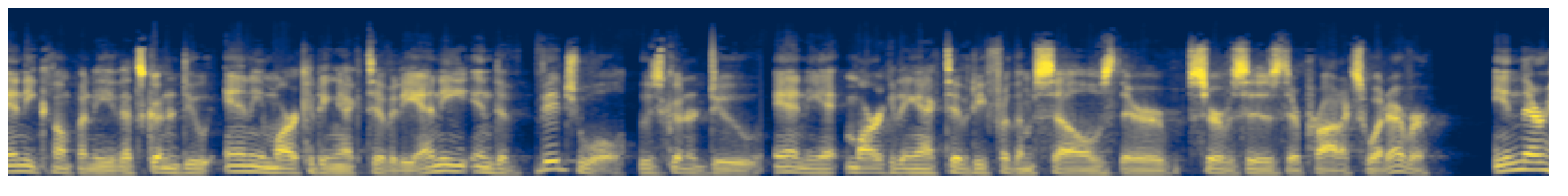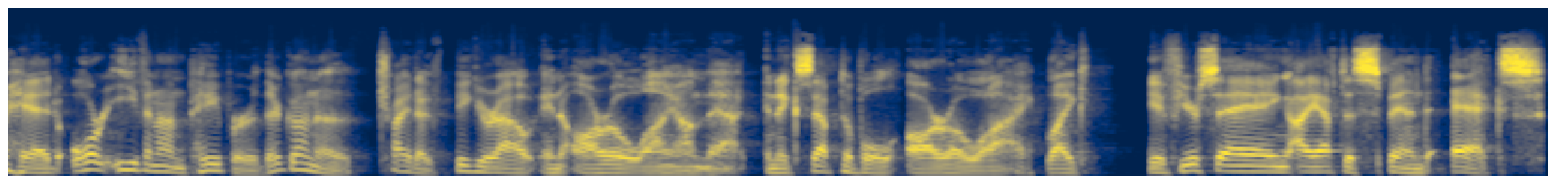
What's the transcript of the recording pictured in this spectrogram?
any company that's going to do any marketing activity, any individual who's going to do any marketing activity for themselves, their services, their products, whatever, in their head or even on paper, they're going to try to figure out an ROI on that, an acceptable ROI. Like if you're saying I have to spend X,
